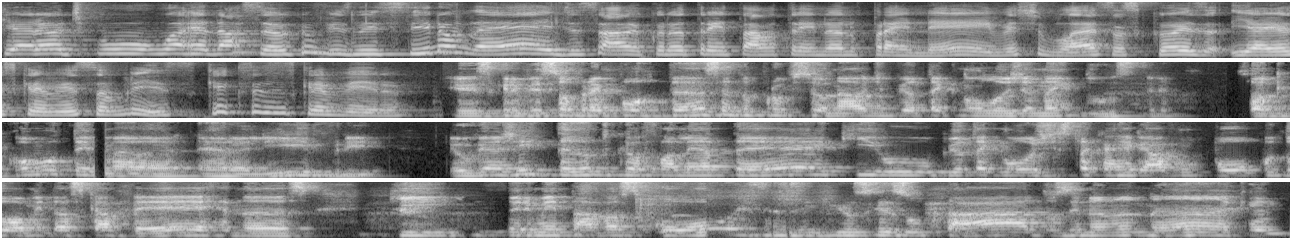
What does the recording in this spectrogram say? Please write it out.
que era tipo uma redação que eu fiz no ensino médio, sabe? Quando eu trein, tava treinando pra Enem, vestibular, essas coisas. E aí eu escrevi sobre isso. O que, que vocês escreveram? Eu escrevi sobre a importância do profissional de biotecnologia na indústria. Só que como o tema era livre, eu viajei tanto que eu falei até que o biotecnologista carregava um pouco do homem das cavernas, que experimentava as coisas e via os resultados e nananã. Que...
